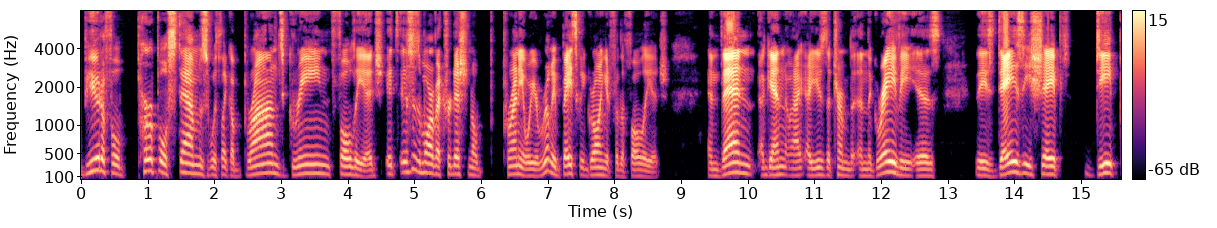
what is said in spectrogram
beautiful purple stems with like a bronze green foliage. It, this is more of a traditional perennial where you're really basically growing it for the foliage. And then again, I, I use the term, and the gravy is these daisy shaped, deep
